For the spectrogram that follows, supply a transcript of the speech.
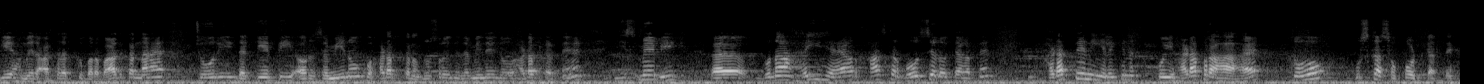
یہ ہمیں آخرت کو برباد کرنا ہے۔ چوری، ڈکیتی اور زمینوں کو ہڑپ کرنا دوسروں کی زمینیں جو ہڑپ کرتے ہیں اس میں بھی گناہ ہی ہے اور خاص کر بہت سے لوگ کیا کرتے ہیں، ہڑپتے نہیں ہیں، لیکن کوئی ہڑپ رہا ہے تو اس کا سپورٹ کرتے ہیں۔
